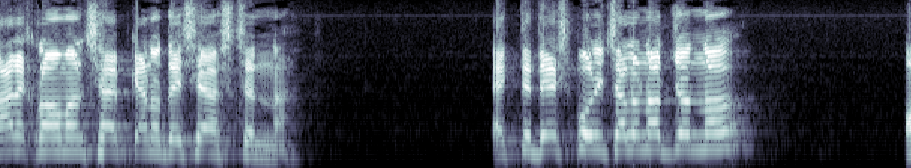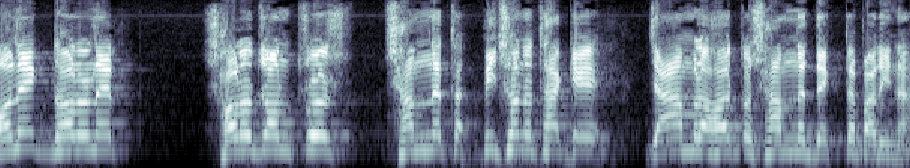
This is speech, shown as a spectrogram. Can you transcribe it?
তারেক রহমান সাহেব কেন দেশে আসছেন না? একটি দেশ পরিচালনার জন্য অনেক ধরনের ষড়যন্ত্র সামনে পিছনে থাকে যা আমরা হয়তো সামনে দেখতে পারি না।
